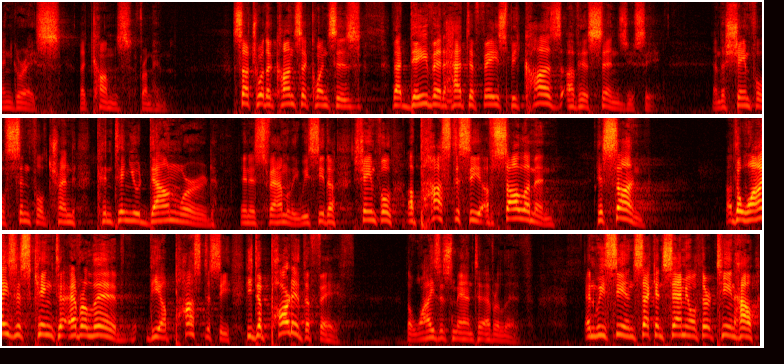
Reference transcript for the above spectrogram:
and grace that comes from Him. Such were the consequences that David had to face because of his sins, you see. And the shameful, sinful trend continued downward in his family. We see the shameful apostasy of Solomon, his son, the wisest king to ever live, the apostasy. He departed the faith, the wisest man to ever live. And we see in 2 Samuel 13 how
